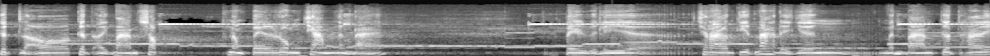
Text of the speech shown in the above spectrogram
គិតល្អគិតឲ្យបានសុខក្នុងពេលរងចាំនឹងដែរពេលវេលាច្រើនទៀតណាស់ដែលយើងមិនបានគិតហើយ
